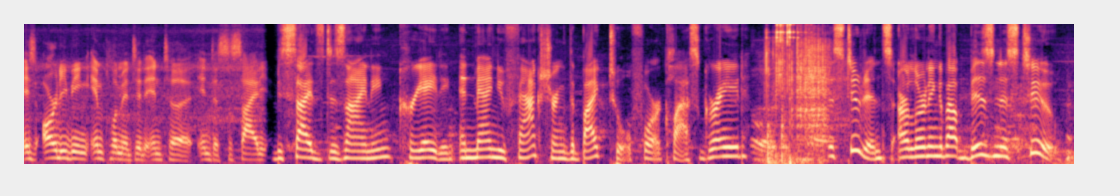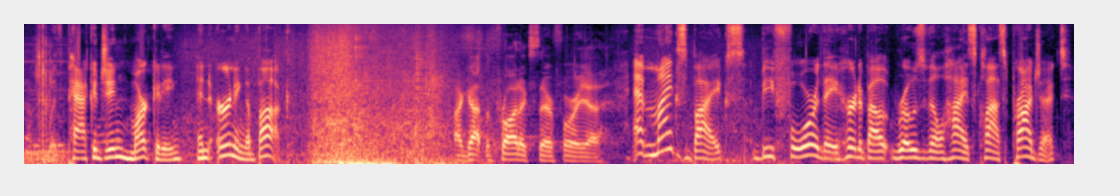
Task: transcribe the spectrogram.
is already being implemented into into society. Besides designing, creating, and manufacturing the bike tool for a class grade, the students are learning about business too, with packaging, marketing, and earning a buck. I got the products there for you. At Mike's Bikes, before they heard about Roseville High's class project,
